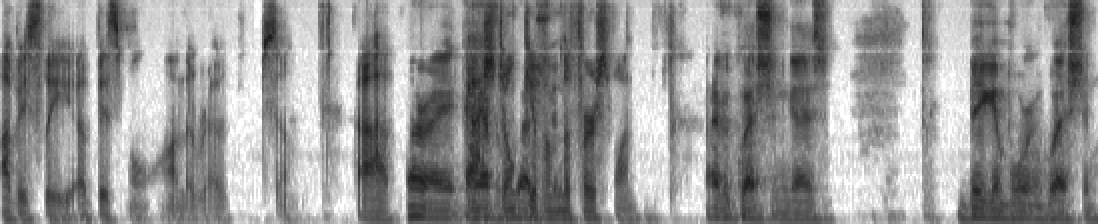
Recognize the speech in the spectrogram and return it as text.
obviously abysmal on the road. So, uh, all right, gosh, don't give them the first one. I have a question, guys. Big important question.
